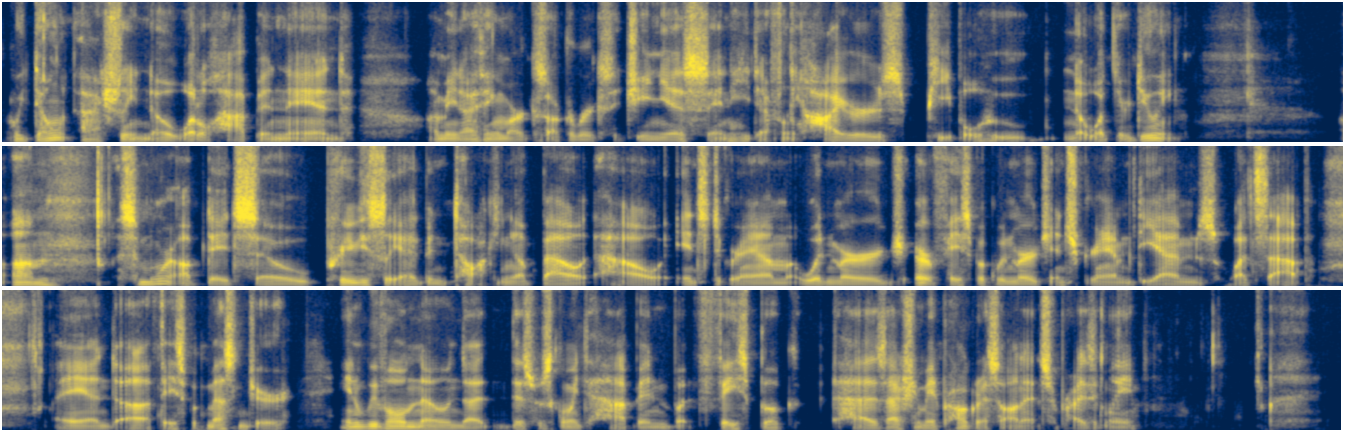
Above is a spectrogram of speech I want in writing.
we don't actually know what'll happen. And I mean, I think Mark Zuckerberg's a genius and he definitely hires people who know what they're doing. Um, some more updates. So previously, I had been talking about how Instagram would merge, or Facebook would merge Instagram DMs, WhatsApp, and uh, Facebook Messenger. And we've all known that this was going to happen, but Facebook has actually made progress on it, surprisingly.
